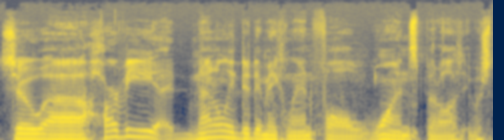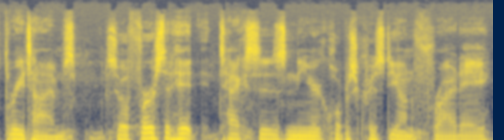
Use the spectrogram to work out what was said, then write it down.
So uh, Harvey, not only did it make landfall once, but also, it was three times. So first it hit Texas near Corpus Christi on Friday,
